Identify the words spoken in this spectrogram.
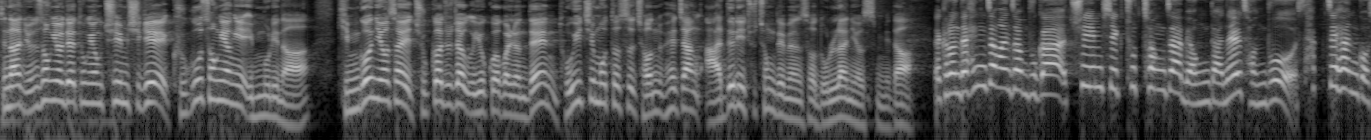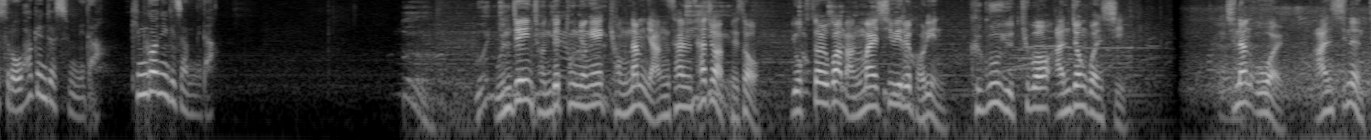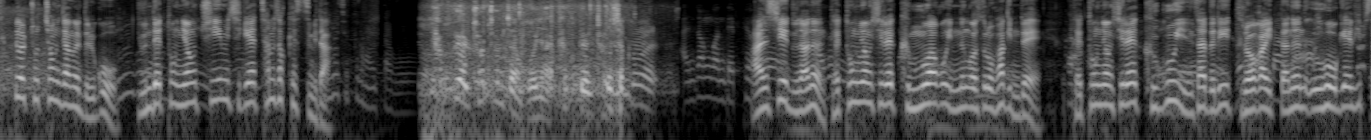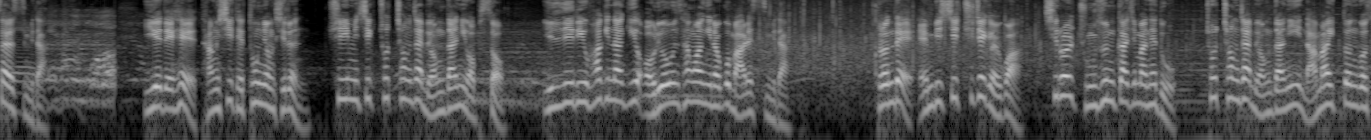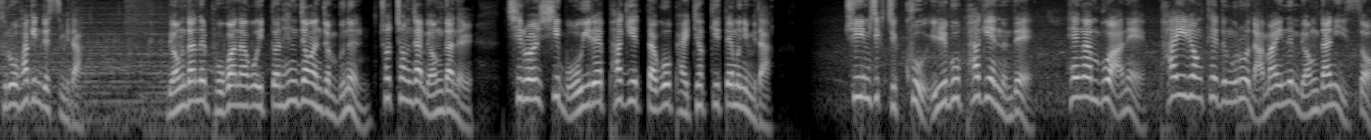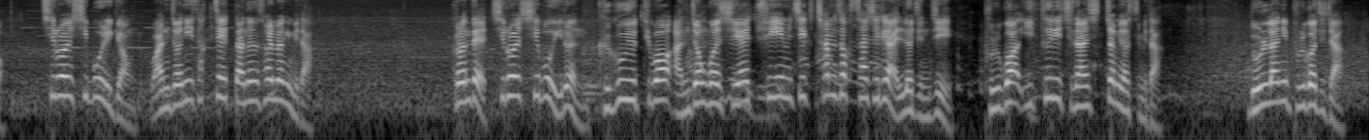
지난 윤석열 대통령 취임식에 극우 성향의 인물이나 김건희 여사의 주가 조작 의혹과 관련된 도이치모터스 전 회장 아들이 초청되면서 논란이었습니다. 네, 그런데 행정안전부가 취임식 초청자 명단을 전부 삭제한 것으로 확인됐습니다. 김건희 기자입니다. 문재인 전 대통령의 경남 양산 사주 앞에서 욕설과 막말 시위를 벌인 극우 유튜버 안정권 씨. 지난 5월 안 씨는 특별 초청장을 들고 윤 대통령 취임식에 참석했습니다. 특별 초청장 뭐냐 특별 초청장 안 씨의 누나는 대통령실에 근무하고 있는 것으로 확인돼 대통령실에 극우 인사들이 들어가 있다는 의혹에 휩싸였습니다. 이에 대해 당시 대통령실은 취임식 초청자 명단이 없어 일일이 확인하기 어려운 상황이라고 말했습니다. 그런데 MBC 취재 결과 7월 중순까지만 해도 초청자 명단이 남아있던 것으로 확인됐습니다. 명단을 보관하고 있던 행정안전부는 초청자 명단을 7월 15일에 파기했다고 밝혔기 때문입니다. 취임식 직후 일부 파기했는데 행안부 안에 파일 형태 등으로 남아있는 명단이 있어 7월 15일경 완전히 삭제했다는 설명입니다. 그런데 7월 15일은 극우 유튜버 안정권 씨의 취임식 참석 사실이 알려진 지 불과 이틀이 지난 시점이었습니다. 논란이 불거지자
